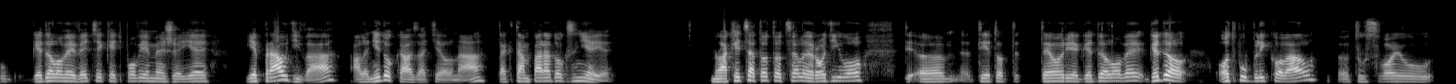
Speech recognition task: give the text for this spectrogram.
u Gedelovej vete, keď povieme, že je, je pravdivá, ale nedokázateľná, tak tam paradox nie je. No a keď sa toto celé rodilo, ehm, tieto teórie Gedelové, Gedel odpublikoval e, tú svoju,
